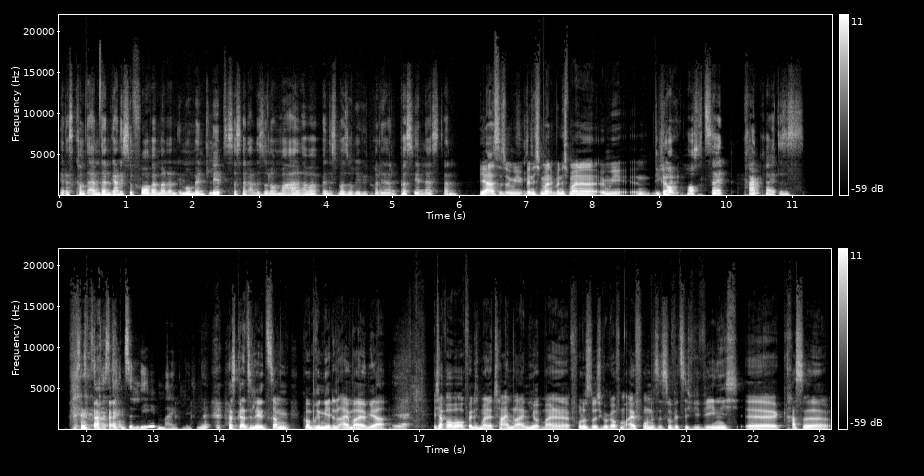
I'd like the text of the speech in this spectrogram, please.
Ja, das kommt einem dann gar nicht so vor, wenn man dann im Moment lebt, ist das halt alles so normal, aber wenn das mal so Revue passieren lässt, dann Ja, es ist irgendwie, wenn ich, mein, wenn ich meine irgendwie in die Job, Galerie, Hochzeit, Krankheit, das ist das, ganze Leben eigentlich, ne? das ganze Leben zusammen komprimiert in einmal im Jahr. Ja. Ich habe aber auch, wenn ich meine Timeline hier und meine Fotos durchgucke auf dem iPhone, es ist so witzig, wie wenig äh, krasse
